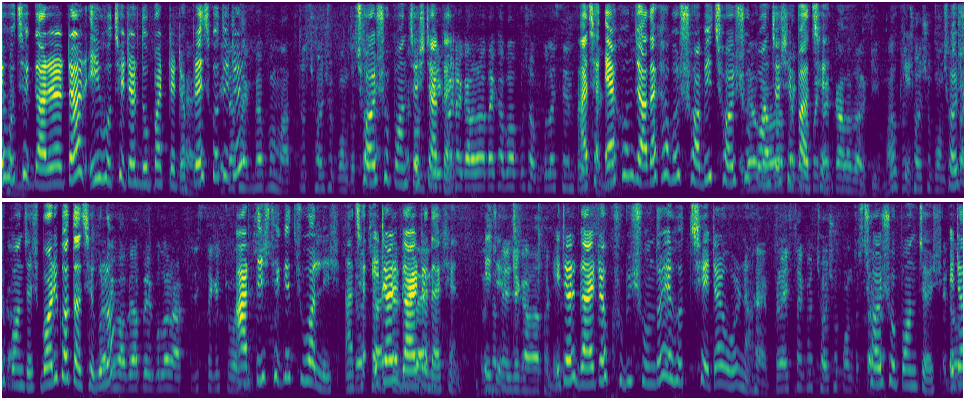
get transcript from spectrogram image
এ হচ্ছে গাড়াটার এই হচ্ছে এটার দোপাট্টাটা। প্রাইস কত এটা হ্যাঁ, মাত্র 650 650 টাকায়। এটা গাড়া দেখাবো আপু সবগুলাই সেম আচ্ছা এখন যা দেখাবো সবই ছয়শো পঞ্চাশে পাচ্ছেন। কালার আর কি মাত্র ওকে 650 ছয়শো পঞ্চাশ। বডি কত আছে এগুলো? হবে আপু এগুলোর 38 থেকে 44 আটত্রিশ থেকে চুয়াল্লিশ। আচ্ছা এটার আরেকটা দেখেন এটার এই যে। এটার গায়েটাও খুবই সুন্দর এ হচ্ছে এটার ওড়না। হ্যাঁ প্রাইস থাকবে 650 টাকা। ছয়শো পঞ্চাশ। এটা এটা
